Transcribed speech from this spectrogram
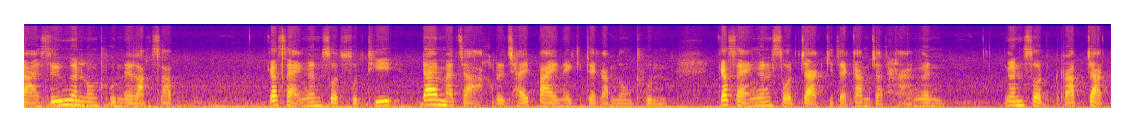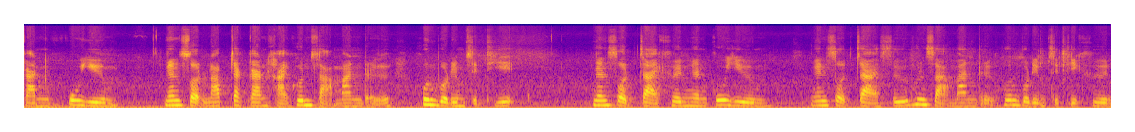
จ่ายซื้อเงินลงทุนในหลักทรัพย์ กระแสเงินสดสุทธิได้มาจากหรือใช้ไปในกิจกรรมลงทุน กระแสเงินสดจากกิจกรรมจัดหาเงิน เงินสดรับจากการกู้ยืม เงินสดรับจากการขายหุ้นสามัญหรือหุ้นบุริมสิทธิ เงินสดจ่ายคืนเงินกู้ยืม เงินสดจ่ายซื้อหุ้นสามัญหรือหุ้นบุริมสิทธิคืน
